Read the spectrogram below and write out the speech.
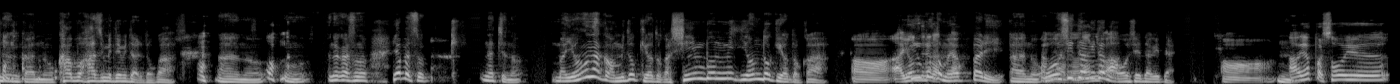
なんかあの株始めてみたりとか、あの、うん、だからその、やっぱりそう、なんていうの、まあ世の中を見とけよとか、新聞み読んどけよとか、ああ、いうこともやっ。ぱり、あの、教えてあげたのは教えてあげたい。あうんあ、やっぱりそういう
